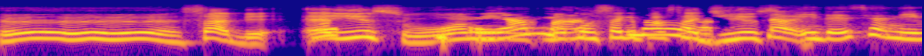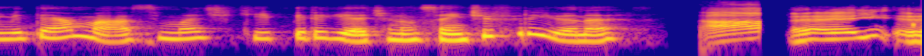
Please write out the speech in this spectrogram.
ah, ah, ah, sabe? É isso, o homem não consegue passar lá. disso. Não, e desse anime tem a máxima de que piriguete não sente frio, né? Ah, É, é i- é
